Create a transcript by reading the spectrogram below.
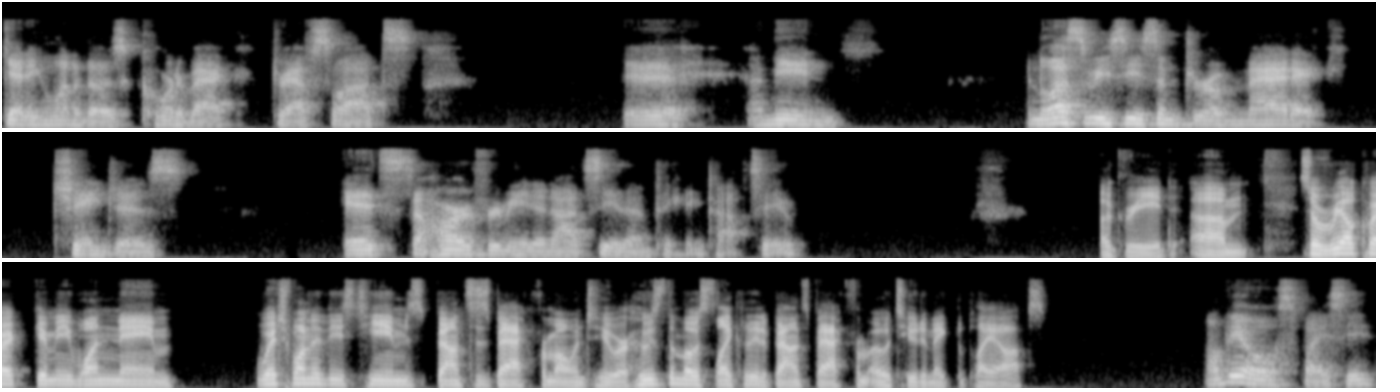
getting one of those quarterback draft slots. Eh, I mean, unless we see some dramatic changes, it's hard for me to not see them picking top two. Agreed. Um, so real quick, give me one name. Which one of these teams bounces back from 0 2, or who's the most likely to bounce back from 0 2 to make the playoffs? I'll be a little spicy.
